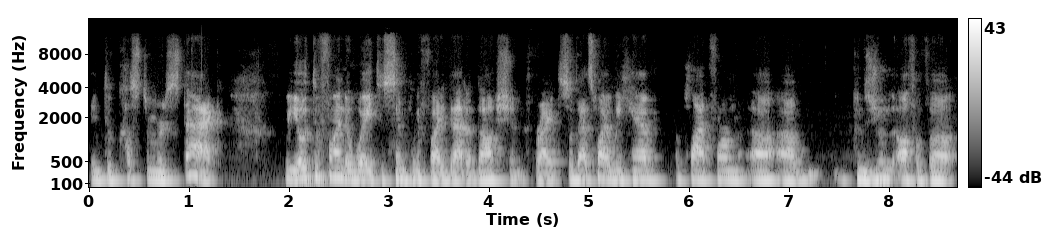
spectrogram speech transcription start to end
into customer stack, we ought to find a way to simplify that adoption, right? So that's why we have a platform uh, uh, consumed off of a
